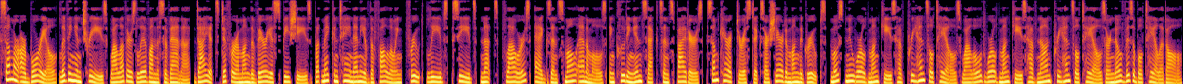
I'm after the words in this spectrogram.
Some are arboreal living in trees while others live on the savanna. Diets differ among the various species but may contain any of the following, fruit, leaves, seeds, nuts, flowers, eggs and small animals including insects and spiders. Some characteristics are shared among the groups. Most New World monkeys have prehensile tails while Old World monkeys have non-prehensile tails or no visible tail at all.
